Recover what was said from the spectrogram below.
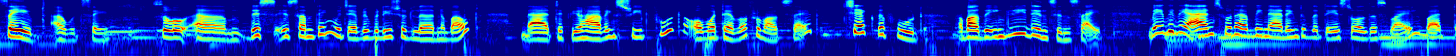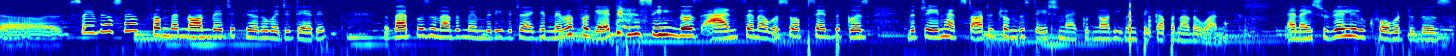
saved i would say. So um, this is something which everybody should learn about that if you're having street food or whatever from outside check the food about the ingredients inside maybe the ants would have been adding to the taste all this while but uh, save yourself from that non-veg if you're a vegetarian. So that was another memory which i can never forget seeing those ants and i was so upset because the train had started from the station. I could not even pick up another one. And i used to really look forward to those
